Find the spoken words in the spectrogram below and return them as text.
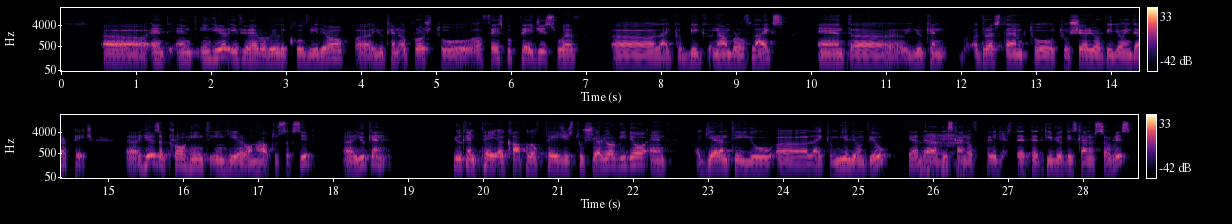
uh, and and in here if you have a really cool video uh, you can approach to uh, facebook pages who have uh, like a big number of likes and uh, you can address them to to share your video in their page. Uh, here's a pro hint in here on how to succeed. You can you can pay a couple of pages to share your video and guarantee you like a million view yeah there are these mm. kind of pages that, that give you this kind of service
